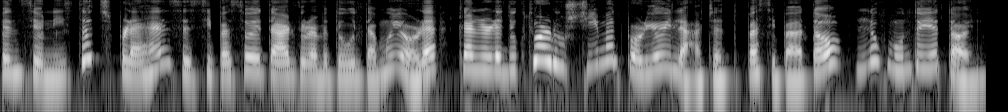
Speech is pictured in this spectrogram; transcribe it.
pensionistët shprehen se si pasojë e të ardhurave të ulëta mujore, kanë reduktuar ushqimet por jo ilaçet, pasi pa ato nuk mund të jetojnë.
